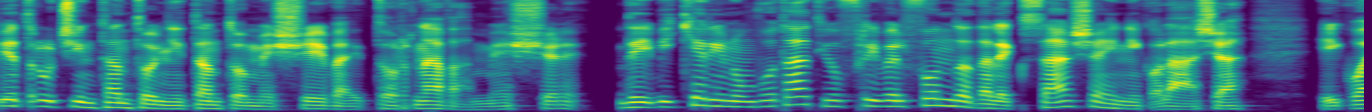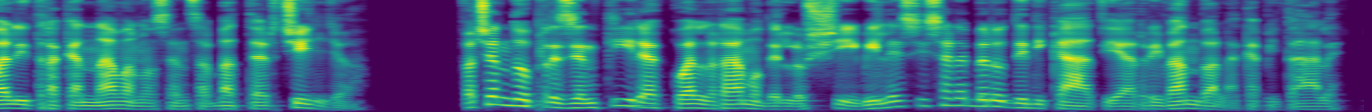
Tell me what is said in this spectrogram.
Pietrucci intanto ogni tanto mesceva e tornava a mescere. Dei bicchieri non vuotati offriva il fondo ad Alexascia e Nicolascia, i quali tracannavano senza batter ciglio, facendo presentire a qual ramo dello scibile si sarebbero dedicati arrivando alla capitale.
